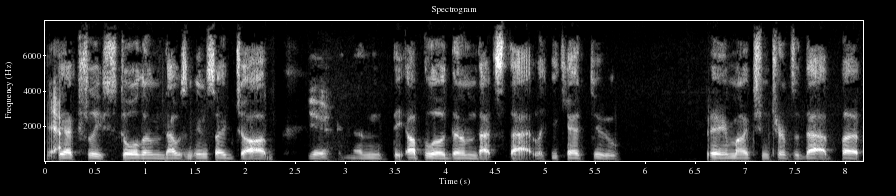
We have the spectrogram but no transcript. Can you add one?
Yeah. they actually stole them that was an inside job Yeah. and then they upload them that's that like you can't do very much in terms of that but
